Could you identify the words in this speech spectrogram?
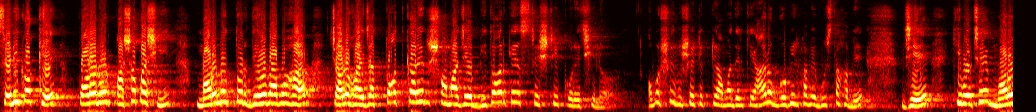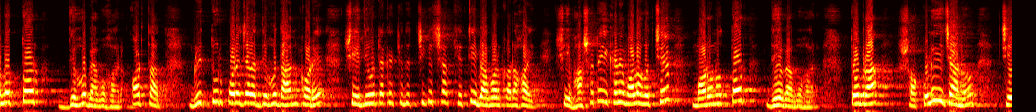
শ্রেণীকক্ষে পড়ানোর পাশাপাশি মরণোত্তর দেহ ব্যবহার চালু হয় যা তৎকালীন সমাজে বিতর্কের সৃষ্টি করেছিল। অবশ্যই বিষয়টি একটু আমাদেরকে আরও গভীরভাবে বুঝতে হবে যে কি বলছে? মরণোত্তর দেহ ব্যবহার। অর্থাৎ মৃত্যুর পরে যারা দেহ দান করে, সেই দেহটাকে কিন্তু চিকিৎসার ক্ষেত্রেই ব্যবহার করা হয়। সেই ভাষাটাই এখানে বলা হচ্ছে মরণোত্তর দেহ ব্যবহার। তোমরা সকলেই জানো যে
